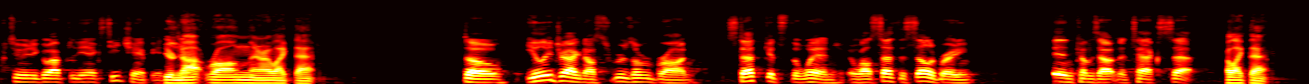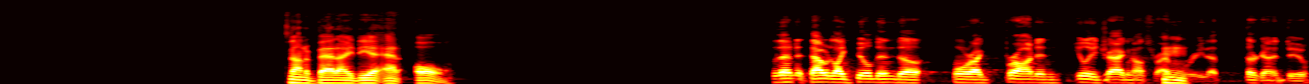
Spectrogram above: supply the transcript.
opportunity to go after the NXT championship? You're not wrong there. I like that. So Ilya Dragunov screws over Bron. Seth gets the win, and while Seth is celebrating, Finn comes out and attacks Seth. I like that. It's not a bad idea at all. Then it, that would like build into more like Bron and Ilya Dragunov's Mm-hmm. rivalry that they're gonna do.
